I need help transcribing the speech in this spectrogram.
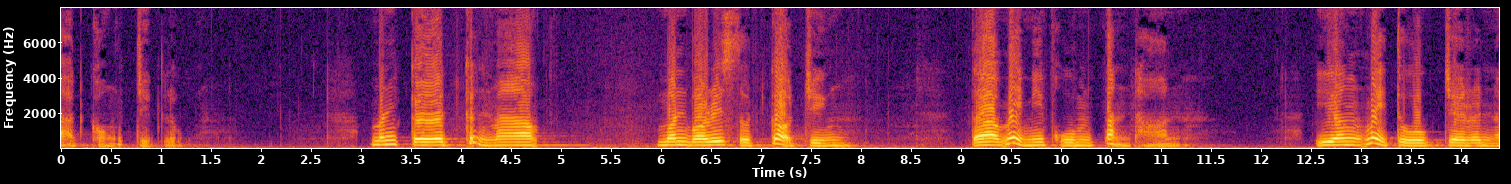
าติของจิตลูก มันเกิดขึ้นมา มันบริสุทธิ์ก็จริง แต่ไม่มีภูมิต้านทาน ยังไม่ถูกเจรไน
